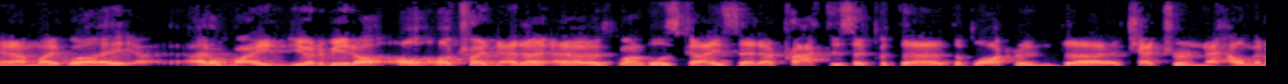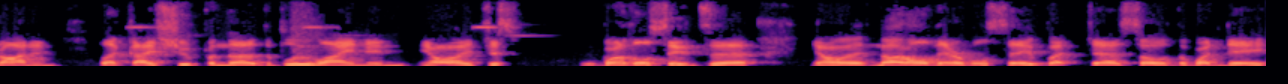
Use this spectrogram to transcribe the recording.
And I'm like, well, I, I don't mind. You know what I mean? I'll, I'll, I'll try net. I, I, was one of those guys that at practice, I put the, the blocker and the catcher and the helmet on and let guys shoot from the, the blue line. And, you know, it just one of those things, uh, you know, not all there, we'll say. But uh, so the one day,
